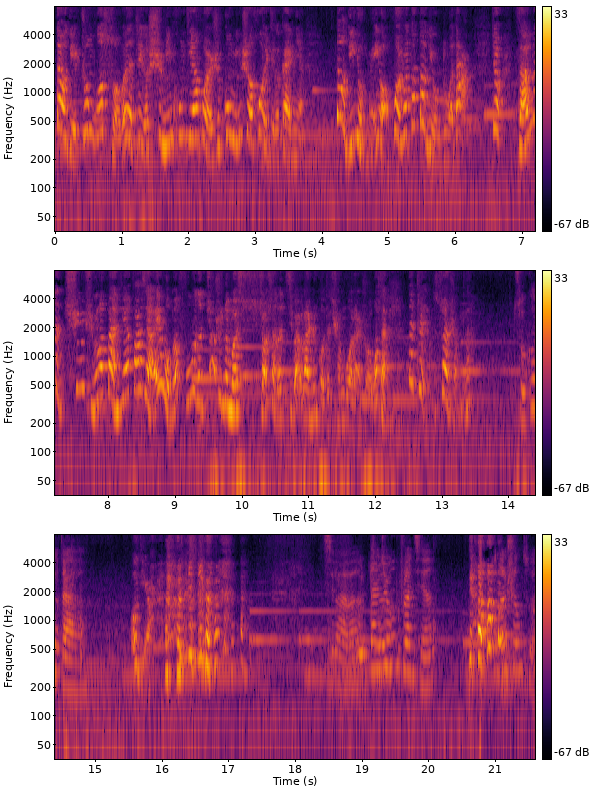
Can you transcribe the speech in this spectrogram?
到底中国所谓的这个市民空间或者是公民社会这个概念，到底有没有？或者说它到底有多大？就咱们逡巡了半天，发现，哎，我们服务的就是那么小小的几百万人口，在全国来说，哇塞，那这算什么呢？足够大了，哦点儿，几百万，但就是不赚钱，不能生存。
